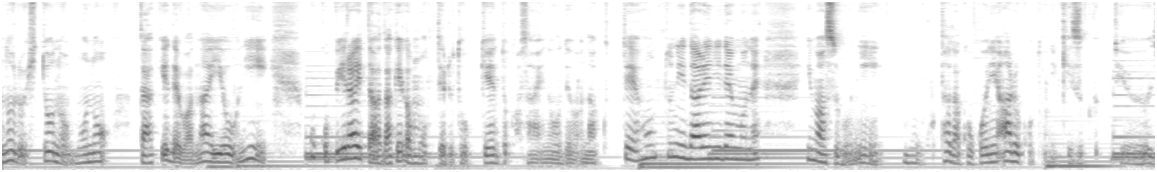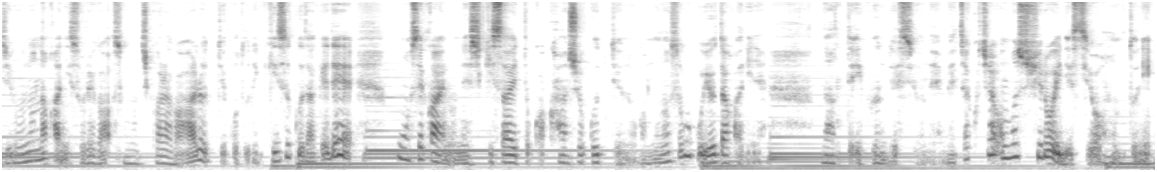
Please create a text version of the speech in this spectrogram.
乗る人のものだけではないように、もうコピーライターだけが持ってる特権とか才能ではなくて、本当に誰にでもね、今すぐにもうただここにあることに気づくっていう自分の中にそれがその力があるっていうことに気づくだけでもう世界のね色彩とか感触っていうのがものすごく豊かに、ね、なっていくんですよね。めちゃくちゃ面白いですよ本当に。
